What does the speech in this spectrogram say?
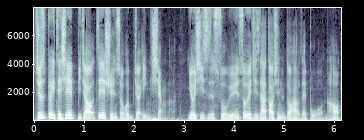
就是对这些比较这些选手会比较印象啊，尤其是朔月，因为朔月其实他到现在都还有在播，然后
